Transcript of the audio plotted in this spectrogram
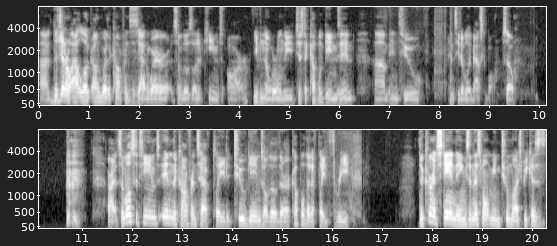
Uh, the general outlook on where the conference is at and where some of those other teams are, even though we're only just a couple games in um, into NCAA basketball. So All right, so most of the teams in the conference have played two games, although there are a couple that have played three. The current standings, and this won't mean too much because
